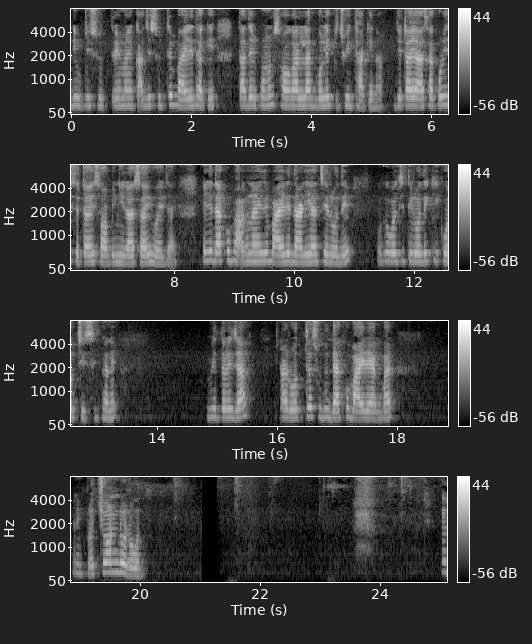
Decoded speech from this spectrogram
ডিউটি সূত্রে মানে কাজের সূত্রে বাইরে থাকে, তাদের কোনো শখ আহ্লাদ বলে কিছুই থাকে না। যেটাই আশা করি সেটাই সবই নিরাশাই হয়ে যায়। এই যে দেখো, ভাগনা এই যে বাইরে দাঁড়িয়ে আছে রোদে, ওকে বলছি, তুই রোদে কী করছিস সেখানে ভেতরে যা। আর রোদটা শুধু দেখো বাইরে একবার মানে প্রচণ্ড রোদ। তো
